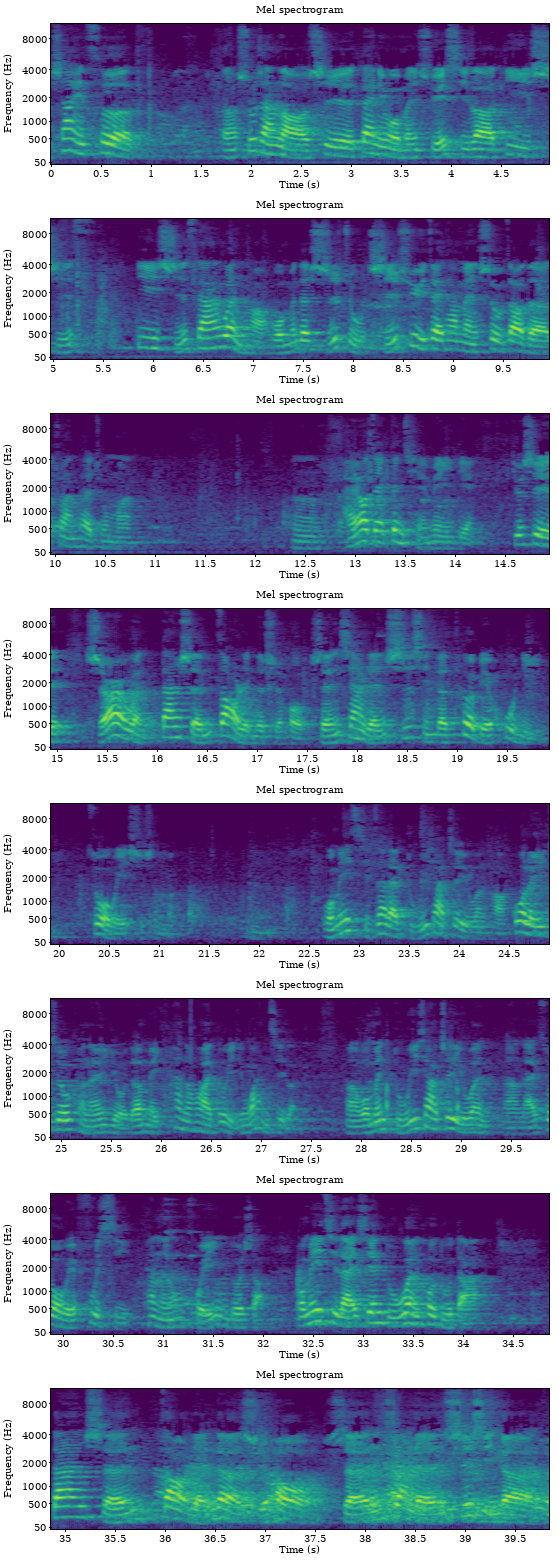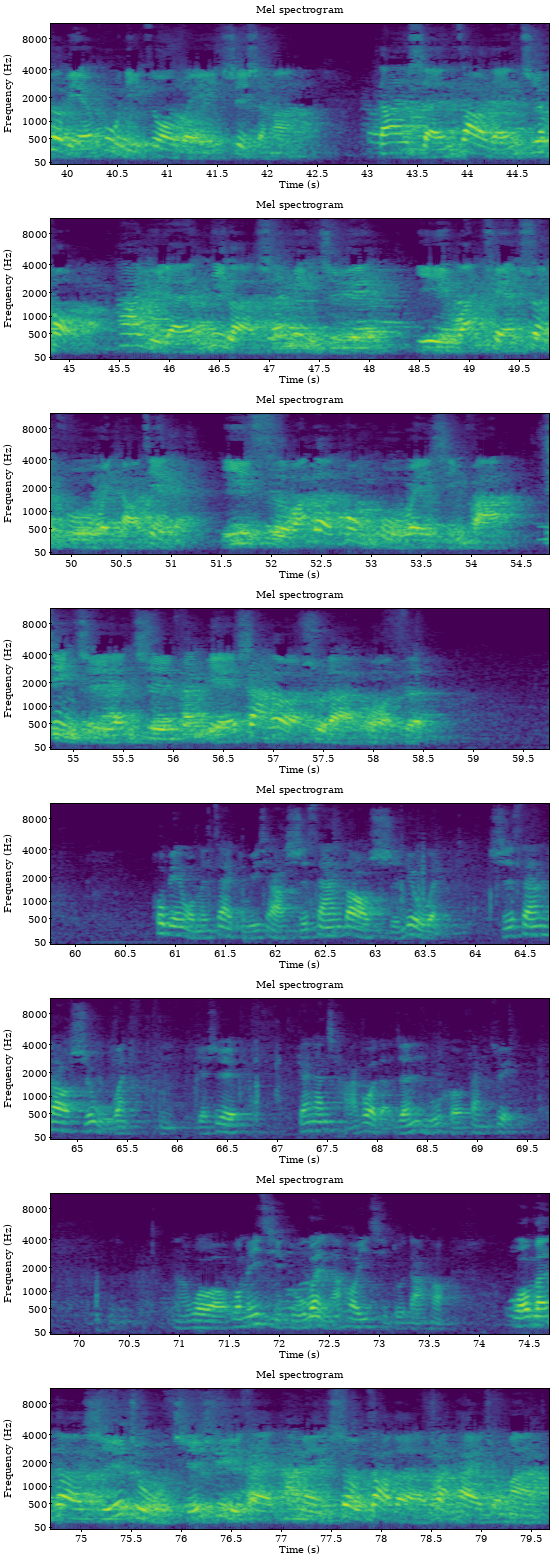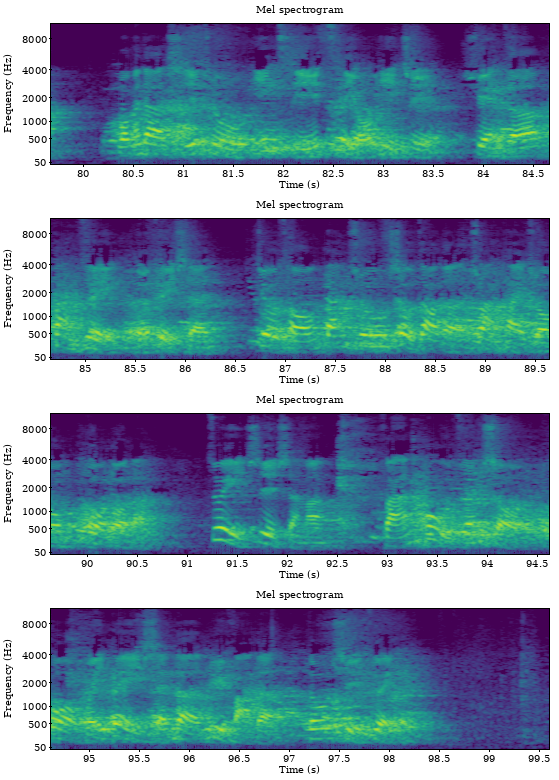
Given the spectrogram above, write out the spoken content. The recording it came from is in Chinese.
上一次，呃，舒长老是带领我们学习了第十、第十三问哈，我们的始祖持续在他们受造的状态中吗？嗯，还要再更前面一点，就是十二问，当神造人的时候，神向人施行的特别护理作为是什么？嗯，我们一起再来读一下这一问哈。过了一周，可能有的没看的话都已经忘记了。啊，我们读一下这一问啊，来作为复习，看能回应多少。我们一起来先读问后读答。当神造人的时候，神向人施行的特别护理作为是什么？当神造人之后，他与人立了生命之约，以完全顺服为条件，以死亡的痛苦为刑罚。禁止人吃分别善恶树的果子。后边我们再读一下十三到十六问，十三到十五问，嗯，也是刚刚查过的，人如何犯罪？嗯，我我们一起读问，然后一起读答哈。我们的始祖持续在他们受造的状态中吗？我们的始祖因其自由意志。选择犯罪得罪神，就从当初受造的状态中堕落了。罪是什么？凡不遵守或违背神的律法的，都是罪。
